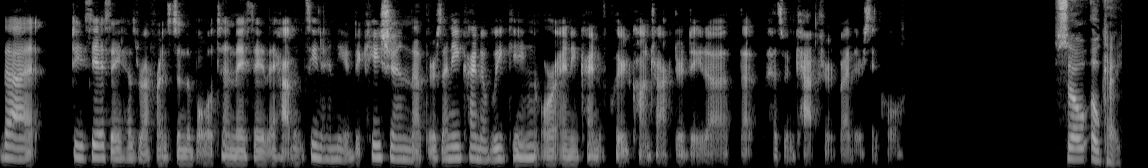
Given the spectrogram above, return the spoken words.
that DCSA has referenced in the bulletin. They say they haven't seen any indication that there's any kind of leaking or any kind of cleared contractor data that has been captured by their sinkhole. So, okay,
